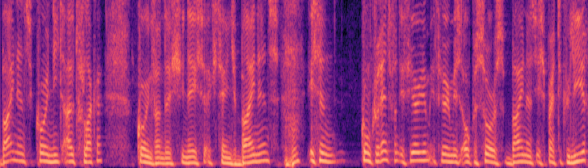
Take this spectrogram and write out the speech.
Binance coin niet uitvlakken. Coin van de Chinese exchange Binance. Uh -huh. Is een concurrent van Ethereum. Ethereum is open source, Binance is particulier.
